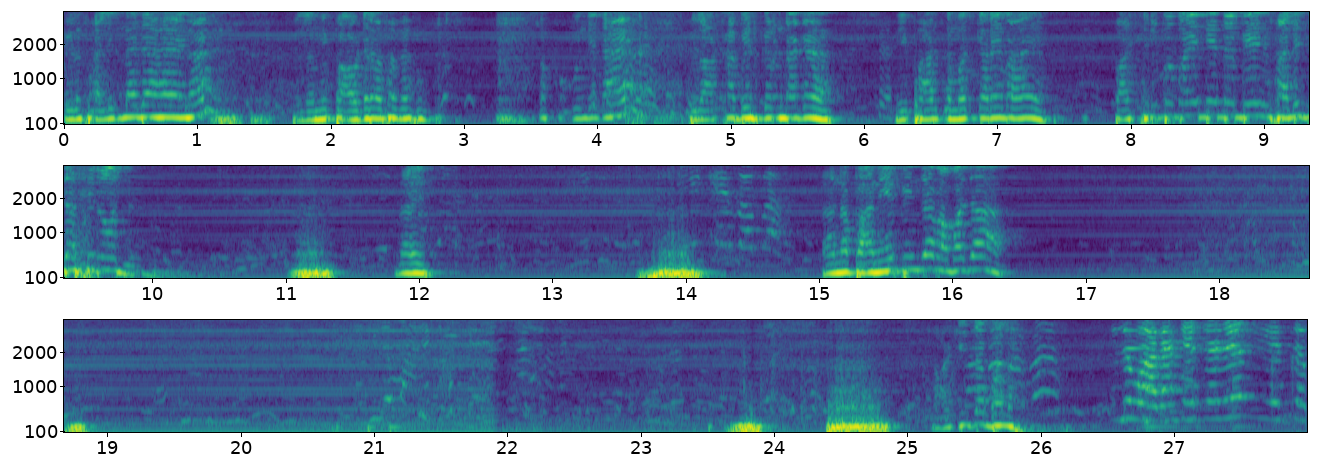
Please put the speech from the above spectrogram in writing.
तुला सालीत नाही आहे ना? तुला मी पावडर असा असं फुकून देत आहे. तुला अख्खा बेस करून टाका. मी फार चमत्कार आहे बाय पाचशे रुपये पाहिजे ते बे सालीत जास्ती रोज. नाही ना पाणी पिन जा. बाबाजा बाकीच्या भला तिला वारा घ्यायचा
